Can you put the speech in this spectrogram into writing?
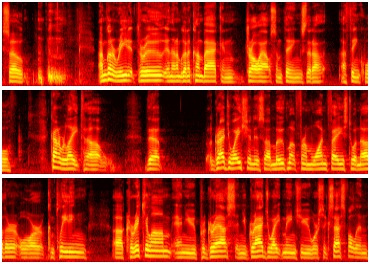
So I'm going to read it through, and then I'm going to come back and draw out some things that I, I think will kind of relate. Uh, the graduation is a movement from one phase to another or completing uh, curriculum and you progress and you graduate means you were successful in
